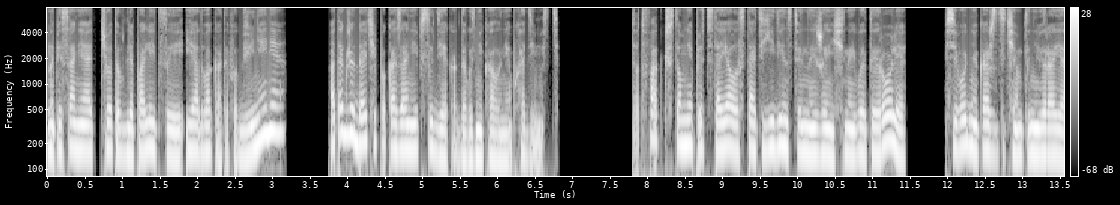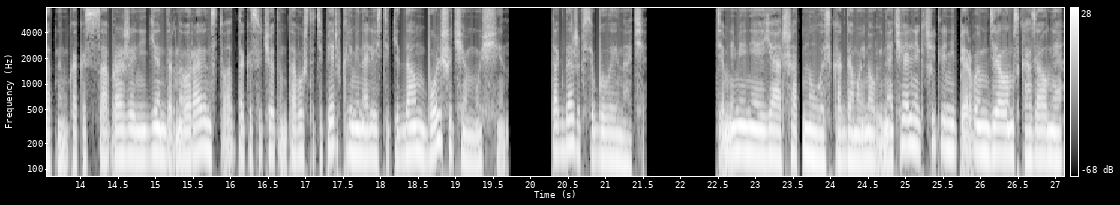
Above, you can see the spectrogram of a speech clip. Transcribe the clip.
написании отчетов для полиции и адвокатов обвинения, а также даче показаний в суде, когда возникала необходимость. Тот факт, что мне предстояло стать единственной женщиной в этой роли, сегодня кажется чем-то невероятным, как из соображений гендерного равенства, так и с учетом того, что теперь в криминалистике дам больше, чем мужчин. Тогда же все было иначе. Тем не менее, я отшатнулась, когда мой новый начальник чуть ли не первым делом сказал мне,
